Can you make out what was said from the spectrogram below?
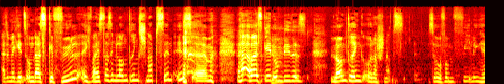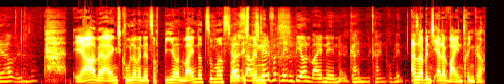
Also mir geht es um das Gefühl, ich weiß, dass in Longdrinks Schnaps sind, ist, ähm, aber es geht um dieses Longdrink oder Schnaps. So vom Feeling her. du so- Ja, wäre eigentlich cooler, wenn du jetzt noch Bier und Wein dazu machst, weil ich bin, stellvertretend Bier und Wein nehmen, kein, kein Problem. also da bin ich eher der Weintrinker.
